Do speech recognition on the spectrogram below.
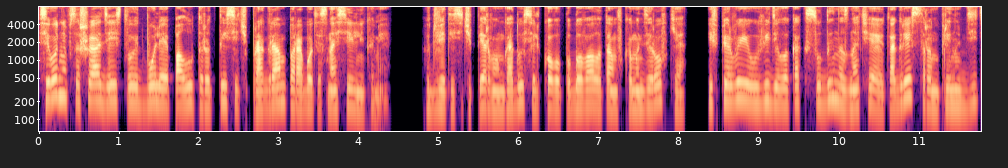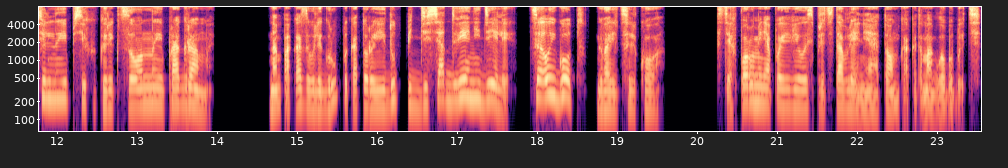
Сегодня в США действует более полутора тысяч программ по работе с насильниками. В 2001 году Селькова побывала там в командировке и впервые увидела, как суды назначают агрессорам принудительные психокоррекционные программы. Нам показывали группы, которые идут 52 недели, целый год, говорит Селькова. С тех пор у меня появилось представление о том, как это могло бы быть.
